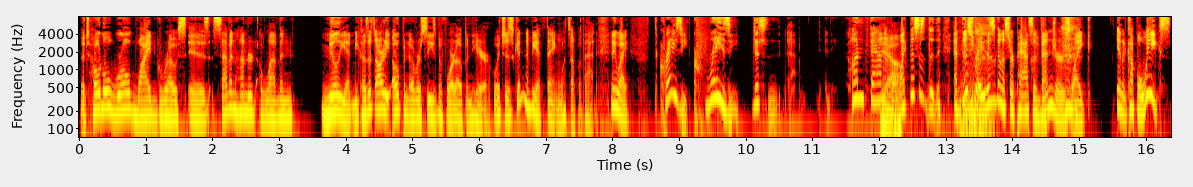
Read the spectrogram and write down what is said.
The total worldwide gross is 711 million because it's already opened overseas before it opened here, which is getting to be a thing. What's up with that? Anyway, crazy, crazy, just unfathomable. Yeah. Like this is the, at this rate, this is going to surpass Avengers like in a couple weeks.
